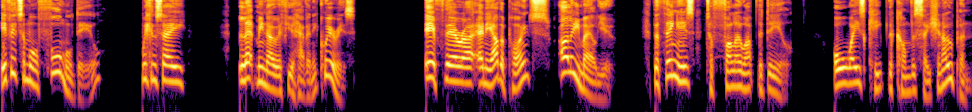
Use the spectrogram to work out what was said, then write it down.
If it's a more formal deal, we can say, Let me know if you have any queries. If there are any other points, I'll email you. The thing is to follow up the deal. Always keep the conversation open.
